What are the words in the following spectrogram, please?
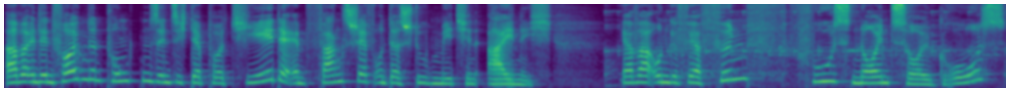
aber in den folgenden Punkten sind sich der Portier, der Empfangschef und das Stubenmädchen einig. Er war ungefähr fünf Fuß neun Zoll groß,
